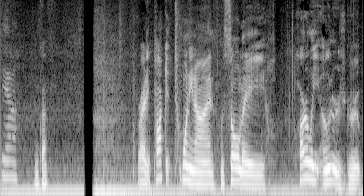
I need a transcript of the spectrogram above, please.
Yeah. Okay. Righty, Pocket 29. We sold a Harley Owners Group.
